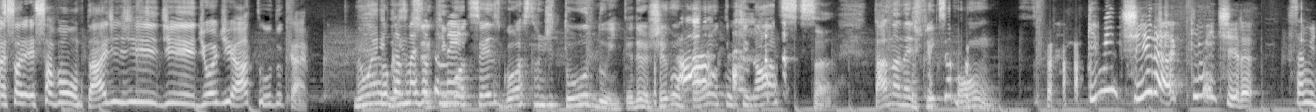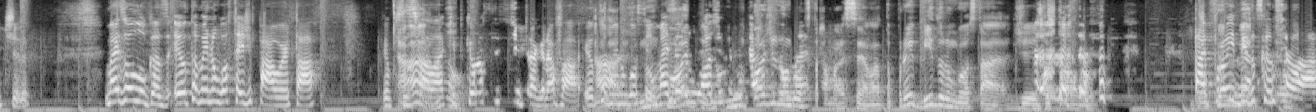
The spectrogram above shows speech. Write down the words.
essa, essa vontade de, de, de odiar tudo, cara. Não é Lucas, mas isso, eu é que também- vocês gostam de tudo, entendeu? Chega um ponto que, nossa, tá na Netflix é bom. Que mentira! Que mentira! Isso é mentira. Mas, ô Lucas, eu também não gostei de Power, tá? Eu preciso Ah, falar não. aqui porque eu assisti pra gravar. Eu também Ah, não gostei. não mas pode, eu não gosto não, de não pode não né? gostar, Marcela. Tá proibido não gostar de, de Power. Tá proibido cancelar.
